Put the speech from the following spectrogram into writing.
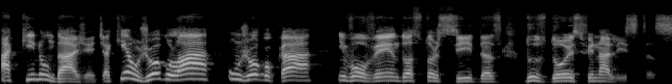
Aqui não dá, gente. Aqui é um jogo lá, um jogo cá, envolvendo as torcidas dos dois finalistas.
